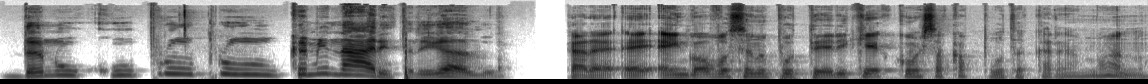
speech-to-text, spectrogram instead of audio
dando o cu pro, pro Kaminari, tá ligado? Cara, é, é igual você no puteiro e quer conversar com a puta, cara. Mano,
